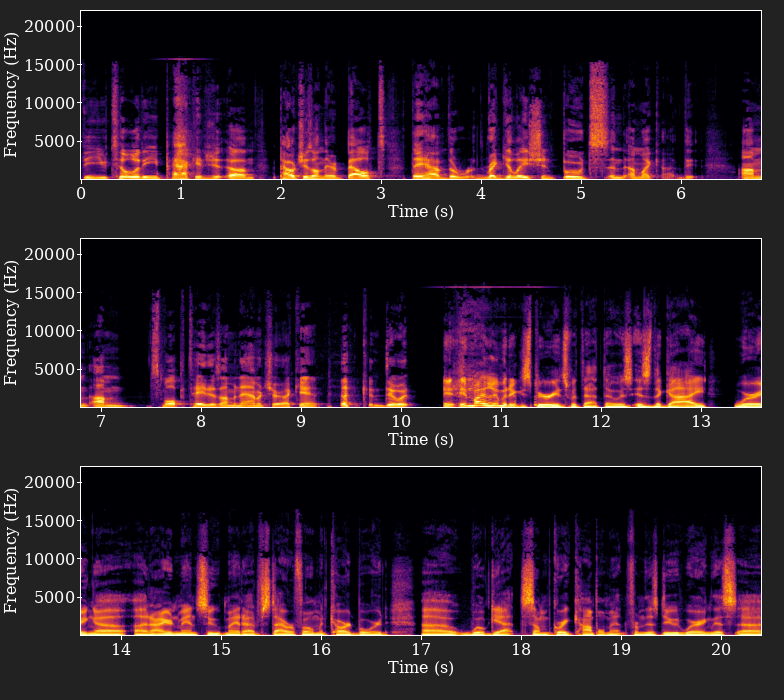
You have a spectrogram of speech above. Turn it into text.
the utility package um, pouches on their belt. They have the regulation boots, and I'm like, uh, I'm I'm small potatoes. I'm an amateur. I can't couldn't do it. In, in my limited experience with that, though, is is the guy wearing a, an Iron Man suit made out of styrofoam and cardboard uh, will get some great compliment from this dude wearing this uh,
